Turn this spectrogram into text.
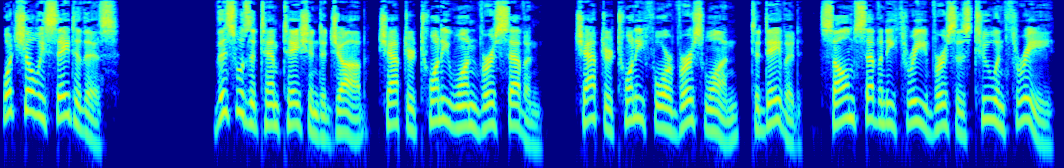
What shall we say to this? This was a temptation to Job, chapter 21, verse 7, chapter 24, verse 1, to David, Psalm 73, verses 2 and 3,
